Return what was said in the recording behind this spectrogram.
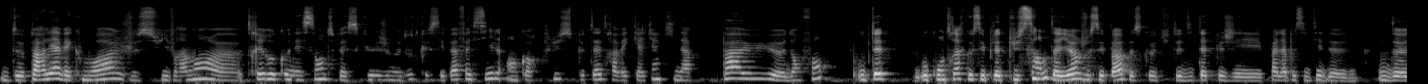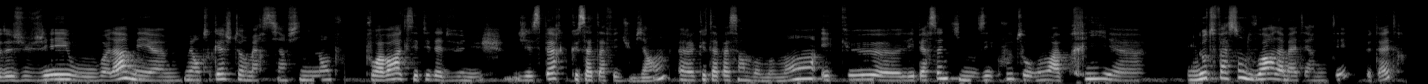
de parler avec moi. Je suis vraiment euh, très reconnaissante parce que je me doute que c'est pas facile, encore plus peut-être avec quelqu'un qui n'a pas eu euh, d'enfant, ou peut-être au contraire que c'est peut-être plus simple d'ailleurs, je sais pas, parce que tu te dis peut-être que j'ai pas la possibilité de, de, juger ou voilà, mais, euh, mais en tout cas, je te remercie infiniment pour, avoir accepté d'être venu. J'espère que ça t'a fait du bien, que tu as passé un bon moment et que les personnes qui nous écoutent auront appris une autre façon de voir la maternité, peut-être,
